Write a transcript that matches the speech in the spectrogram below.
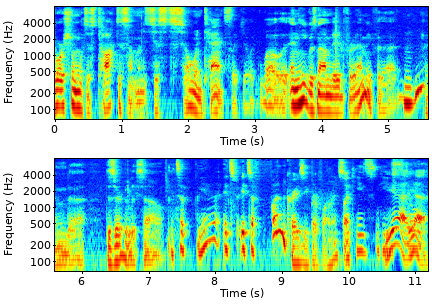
Gorshin will just talk to someone is just so intense. Like you're like, whoa! And he was nominated for an Emmy for that, and uh, deservedly so. It's a yeah, it's it's a fun, crazy performance. Like he's he's Yeah, still, yeah.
